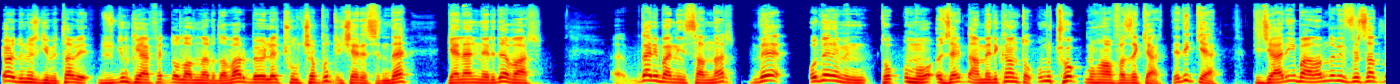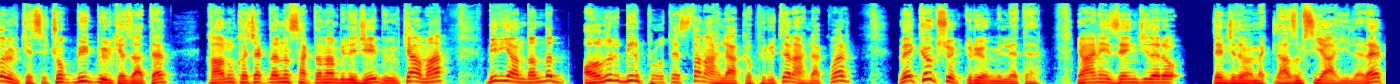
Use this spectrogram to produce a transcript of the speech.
Gördüğünüz gibi tabi düzgün kıyafetli olanları da var. Böyle çulçaput içerisinde gelenleri de var. E, gariban insanlar ve o dönemin toplumu özellikle Amerikan toplumu çok muhafazakar. Dedik ya ticari bağlamda bir fırsatlar ülkesi. Çok büyük bir ülke zaten. Kanun kaçaklarının saklanabileceği bir ülke ama bir yandan da ağır bir protestan ahlakı, püriten ahlak var ve kök söktürüyor millete. Yani zencilere zenci dememek lazım siyahilere.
